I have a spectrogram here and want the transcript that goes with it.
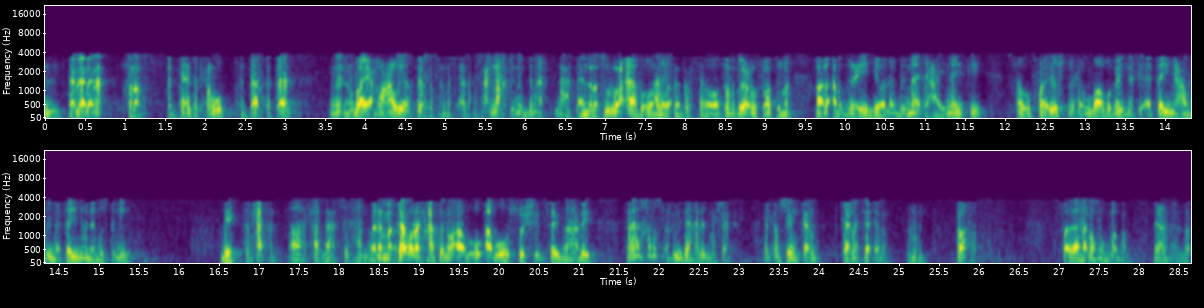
لا لا لا لا خلاص انتهت الحروب انتهى القتال نبايع معاوية وتخلص المسألة. بس نحقن الدماء. نعم. لأن الرسول رآه وهو. وهو ترضعه فاطمة. قال أرضعيه ولا بماء عينيك سوف يصلح الله بين فئتين عظيمتين من المسلمين. بيت الحسن. آه الحسن. فلما كبر الحسن وأبوه أبوه استشهد سيدنا علي فخلاص ما فيش داعي للمشاكل. الحسين كان كان ثائرا. رفض. فذهب مغضبا. يعني الباب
